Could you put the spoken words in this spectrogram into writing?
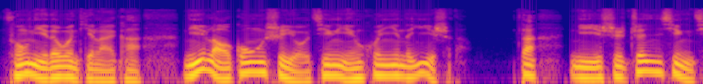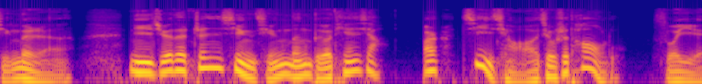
从你的问题来看，你老公是有经营婚姻的意识的，但你是真性情的人，你觉得真性情能得天下，而技巧就是套路，所以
